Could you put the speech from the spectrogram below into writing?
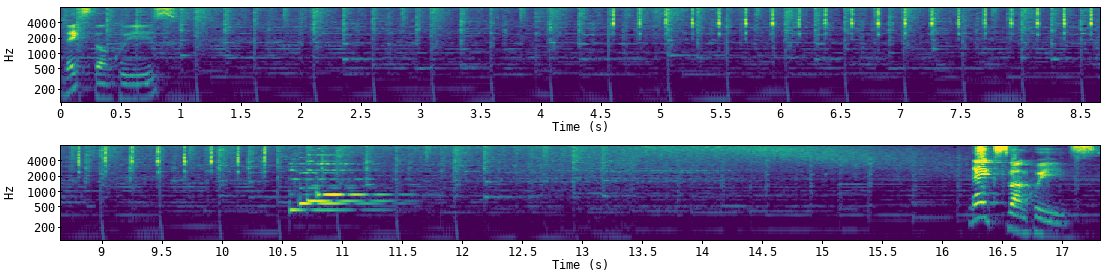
Next fun quiz. Next one quiz.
